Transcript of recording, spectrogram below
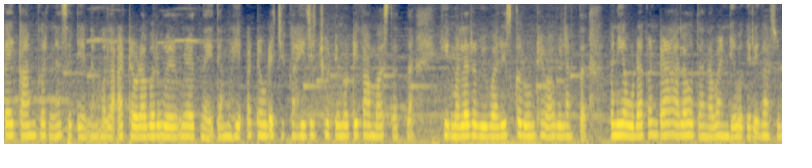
काही काम करण्यास करण्यासाठी आहे ना मला आठवडाभर वेळ मिळत नाही. त्यामुळे ही आठवड्याची काही जी छोटी मोठी कामं असतात ना ही मला रविवारीच करून ठेवावी लागतात. पण एवढा कंटाळा आला होता ना भांडी वगैरे घासून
